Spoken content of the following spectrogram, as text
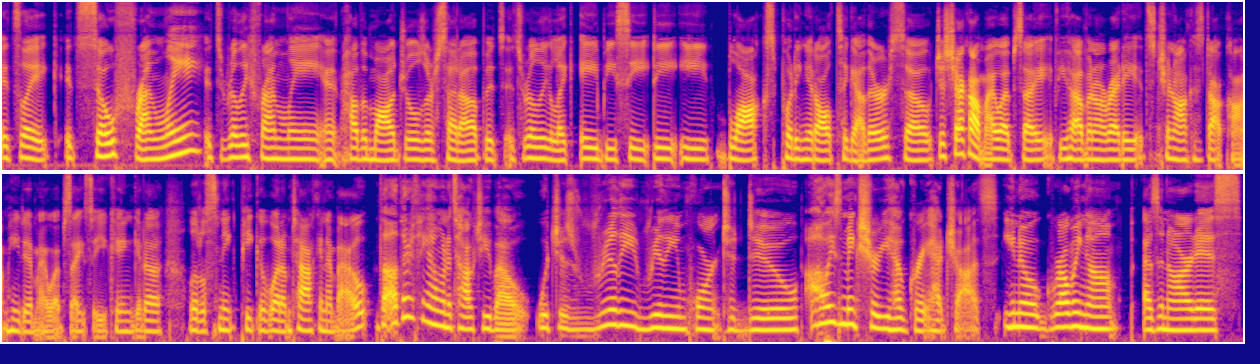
it's like it's so friendly. It's really friendly and how the modules are set up. It's it's really like A B C D E blocks putting it all together. So just check out my website if you haven't already. It's chinakis.com. He did my website so you can get a little sneak peek of what I'm talking about. The other thing I want to talk to you about, which is really really important to do, always make sure you have great headshots. You know, growing up as an artist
